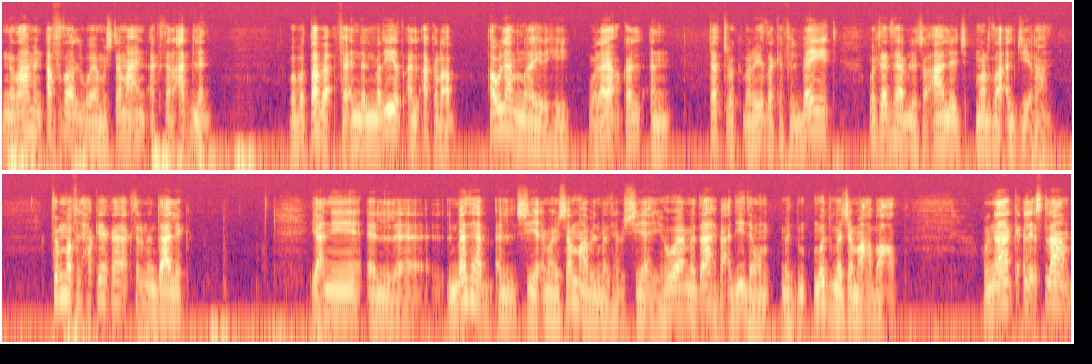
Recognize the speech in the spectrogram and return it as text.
نظام أفضل ومجتمع أكثر عدلا. وبالطبع فإن المريض الأقرب أولى من غيره ولا يعقل أن تترك مريضك في البيت وتذهب لتعالج مرضى الجيران. ثم في الحقيقة أكثر من ذلك يعني المذهب الشيعي ما يسمى بالمذهب الشيعي هو مذاهب عديدة مدمجة مع بعض. هناك الإسلام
